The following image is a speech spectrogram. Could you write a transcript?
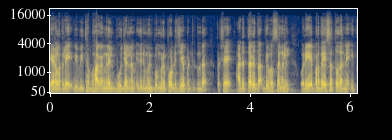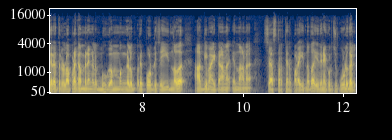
കേരളത്തിലെ വിവിധ ഭാഗങ്ങളിൽ ഭൂചലനം ഇതിനു മുൻപും റിപ്പോർട്ട് ചെയ്യപ്പെട്ടിട്ടുണ്ട്. പക്ഷേ അടുത്തടുത്ത ദിവസങ്ങളിൽ ഒരേ പ്രദേശത്ത് തന്നെ ഇത്തരത്തിലുള്ള പ്രകമ്പനങ്ങളും ഭൂകമ്പങ്ങളും റിപ്പോർട്ട് ചെയ്യുന്നത് ആദ്യമായിട്ടാണ് എന്നാണ് ശാസ്ത്രജ്ഞർ പറയുന്നത്. ഇതിനെക്കുറിച്ച് കൂടുതൽ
